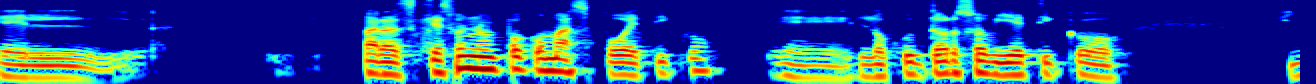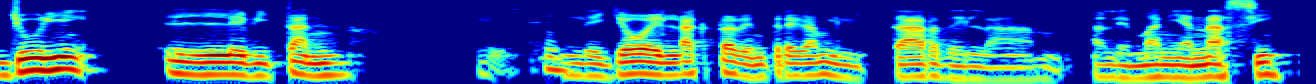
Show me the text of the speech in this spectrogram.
el, para que suene un poco más poético, eh, el locutor soviético Yuri Levitan eh, leyó el acta de entrega militar de la Alemania nazi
